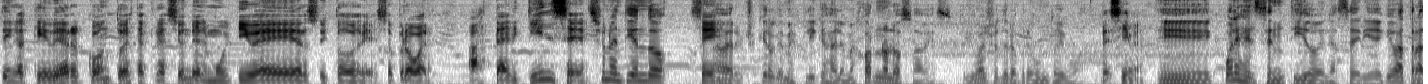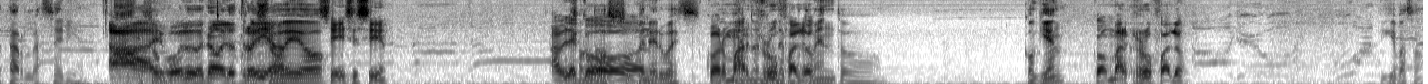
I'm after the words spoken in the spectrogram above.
tenga que ver con toda esta creación del multiverso y todo eso. Pero bueno, hasta el 15, Yo no entiendo. sí, A ver, yo quiero que me expliques, a lo mejor no lo sabes, pero igual yo te lo pregunto igual. decime. Eh, ¿Cuál es el sentido de la serie? ¿De qué va a tratar la serie? Ay, son- boludo, no, el otro día. yo veo- Sí, sí, sí. Hablé Son con, dos superhéroes con Mark Ruffalo. ¿Con quién? con Mark Ruffalo. ¿Y qué pasó?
